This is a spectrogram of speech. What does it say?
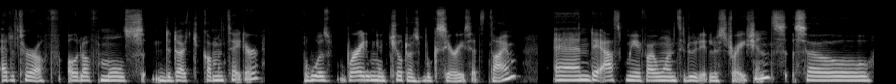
editor of Olav Mols, the Dutch commentator, who was writing a children's book series at the time. And they asked me if I wanted to do the illustrations. So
